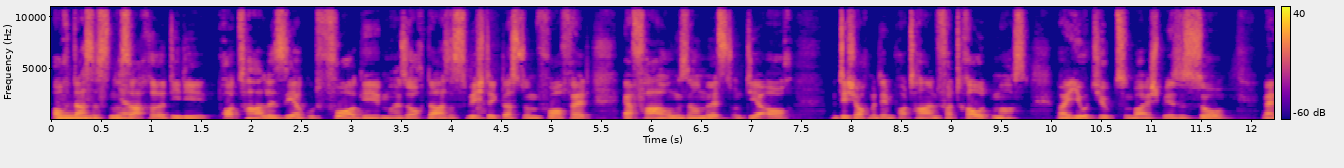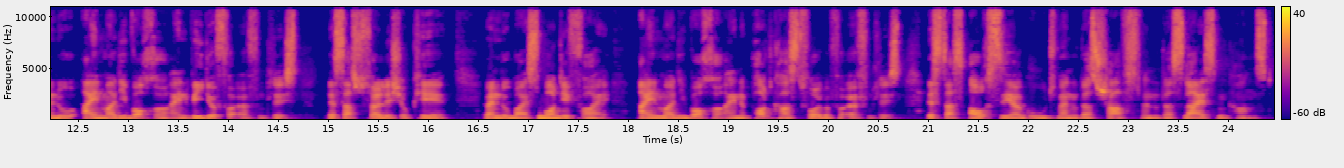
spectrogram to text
Auch mhm, das ist eine ja. Sache, die die Portale sehr gut vorgeben. Also auch da ist es wichtig, dass du im Vorfeld Erfahrung sammelst und dir auch dich auch mit den Portalen vertraut machst. Bei YouTube zum Beispiel ist es so, wenn du einmal die Woche ein Video veröffentlichst, ist das völlig okay. Wenn du bei mhm. Spotify mhm. einmal die Woche eine Podcast-Folge veröffentlichst, ist das auch sehr gut, wenn du das schaffst, wenn du das leisten kannst.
